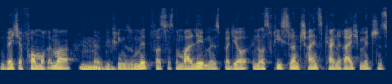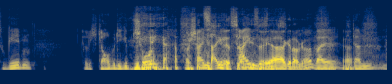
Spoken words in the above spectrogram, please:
in welcher Form auch immer. Mhm. Wir kriegen so mit, was das normale Leben ist. Bei dir in Ostfriesland scheint es keine reichen Menschen zu geben. Ich glaube, die gibt es schon. ja, Wahrscheinlich zeigen äh, das zeigen so. ja, genau, genau. Ne? weil ja. die dann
